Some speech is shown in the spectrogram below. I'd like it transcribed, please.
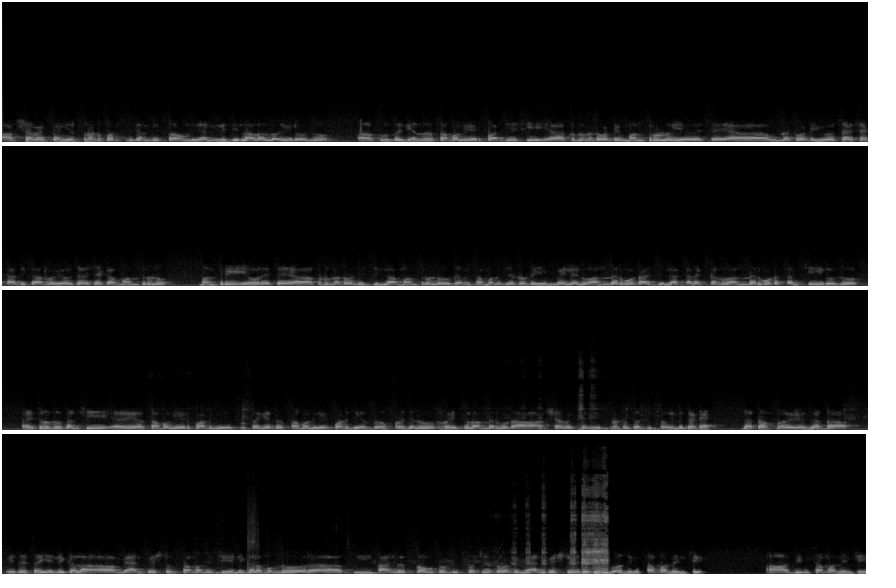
హర్ష వ్యక్తం చేస్తున్నట్టు పరిస్థితి కనిపిస్తా ఉంది. అన్ని జిల్లాలలో ఈ రోజు ఆ, కృతజ్ఞత సభలు ఏర్పాటు చేసి అక్కడ ఉన్నటువంటి మంత్రులు ఏవైతే ఉన్నటువంటి వ్యవసాయ శాఖ అధికారులు వ్యవసాయ శాఖ మంత్రులు మంత్రి ఎవరైతే అక్కడ ఉన్నటువంటి జిల్లా మంత్రులు దానికి సంబంధించినటువంటి ఎమ్మెల్యేలు అందరు కూడా జిల్లా కలెక్టర్లు అందరు కూడా కలిసి ఈ రోజు రైతులతో కలిసి సభలు ఏర్పాటు కృతజ్ఞత సభలు ఏర్పాటు చేయడంతో ప్రజలు రైతులు అందరూ కూడా ఆశ వ్యక్తం చేస్తున్నట్టు కనిపిస్తుంది. ఎందుకంటే గత గత ఏదైతే ఎన్నికల మేనిఫెస్టోకి సంబంధించి ఎన్నికల ముందు కాంగ్రెస్ ప్రభుత్వం తీసుకొచ్చినటువంటి మేనిఫెస్టో ఏదైతే ఉందో దీనికి సంబంధించి దీనికి సంబంధించి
